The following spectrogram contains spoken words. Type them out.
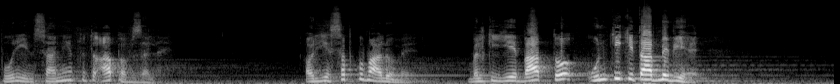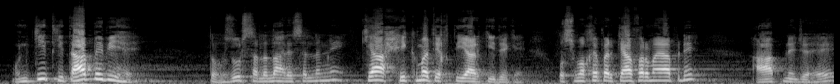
پوری انسانیت میں تو آپ افضل ہیں۔ اور یہ سب کو معلوم ہے، بلکہ یہ بات تو ان کی کتاب میں بھی ہے۔ ان کی کتاب میں بھی ہے۔ تو حضور صلی اللہ علیہ وسلم نے کیا حکمت اختیار کی دیکھیں۔ اس موقع پر کیا فرمایا آپ نے؟ آپ نے جو ہے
